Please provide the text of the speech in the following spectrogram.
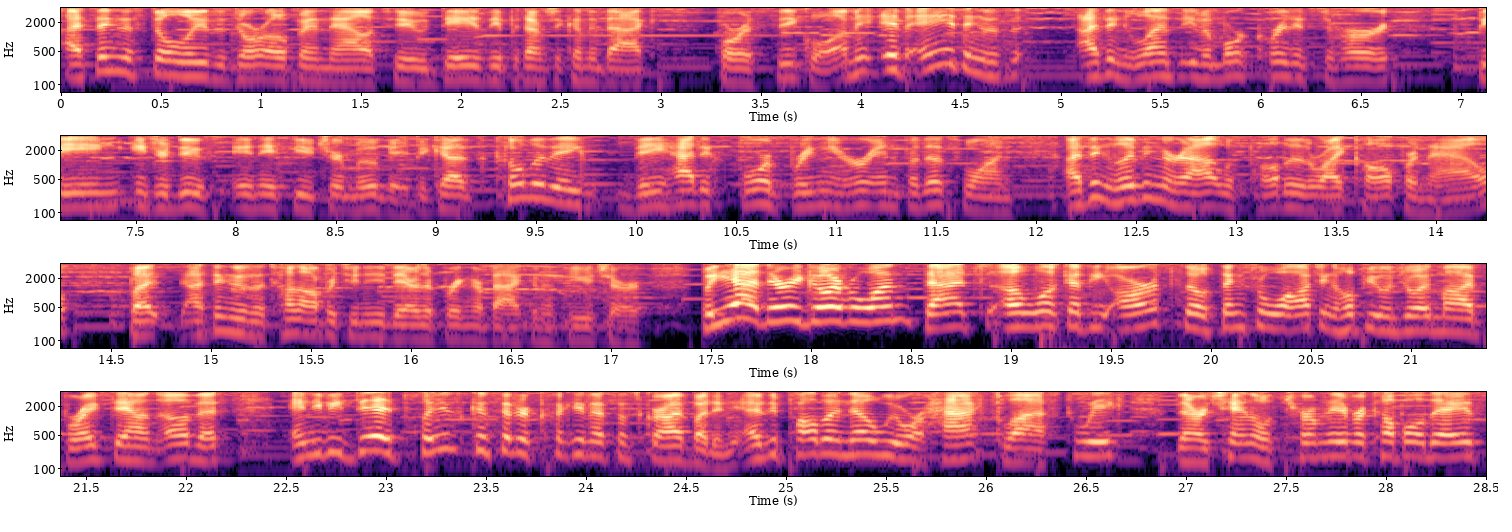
I think this still leaves the door open now to Daisy potentially coming back for a sequel. I mean, if anything, this I think lends even more credence to her being introduced in a future movie because clearly they, they had explored bringing her in for this one. I think leaving her out was probably the right call for now, but I think there's a ton of opportunity there to bring her back in the future. But yeah, there you go, everyone. That's a look at the art. So thanks for watching. I hope you enjoyed my breakdown of it. And if you did, please consider clicking that subscribe button. As you probably know, we were hacked last week. Then our channel was terminated for a couple of days.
